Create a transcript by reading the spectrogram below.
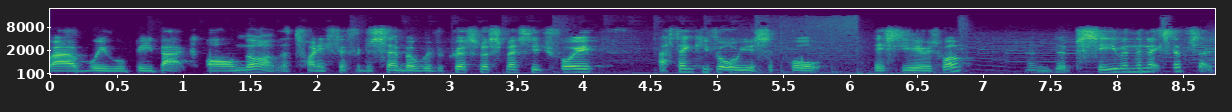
Uh, we will be back on uh, the 25th of December with a Christmas message for you. Uh, thank you for all your support this year as well, and uh, see you in the next episode.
